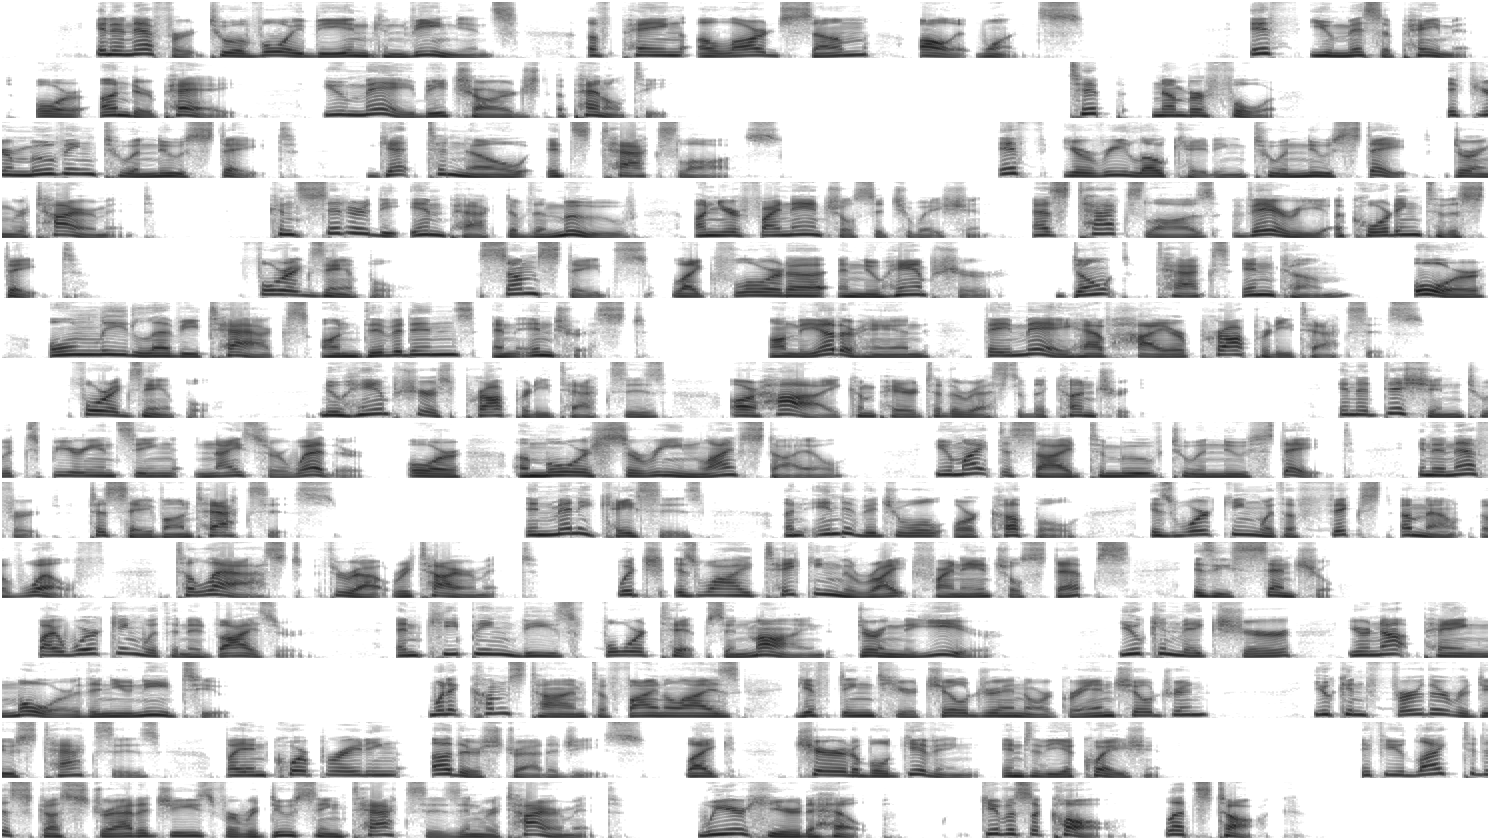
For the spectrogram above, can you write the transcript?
in an effort to avoid the inconvenience of paying a large sum all at once. If you miss a payment or underpay, you may be charged a penalty. Tip number four If you're moving to a new state, get to know its tax laws. If you're relocating to a new state during retirement, consider the impact of the move on your financial situation, as tax laws vary according to the state. For example, some states, like Florida and New Hampshire, don't tax income or only levy tax on dividends and interest. On the other hand, they may have higher property taxes. For example, New Hampshire's property taxes are high compared to the rest of the country. In addition to experiencing nicer weather or a more serene lifestyle, you might decide to move to a new state in an effort to save on taxes. In many cases, an individual or couple is working with a fixed amount of wealth to last throughout retirement, which is why taking the right financial steps is essential. By working with an advisor and keeping these four tips in mind during the year, you can make sure you're not paying more than you need to. When it comes time to finalize gifting to your children or grandchildren, you can further reduce taxes by incorporating other strategies, like charitable giving, into the equation. If you'd like to discuss strategies for reducing taxes in retirement, we're here to help. Give us a call. Let's talk.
